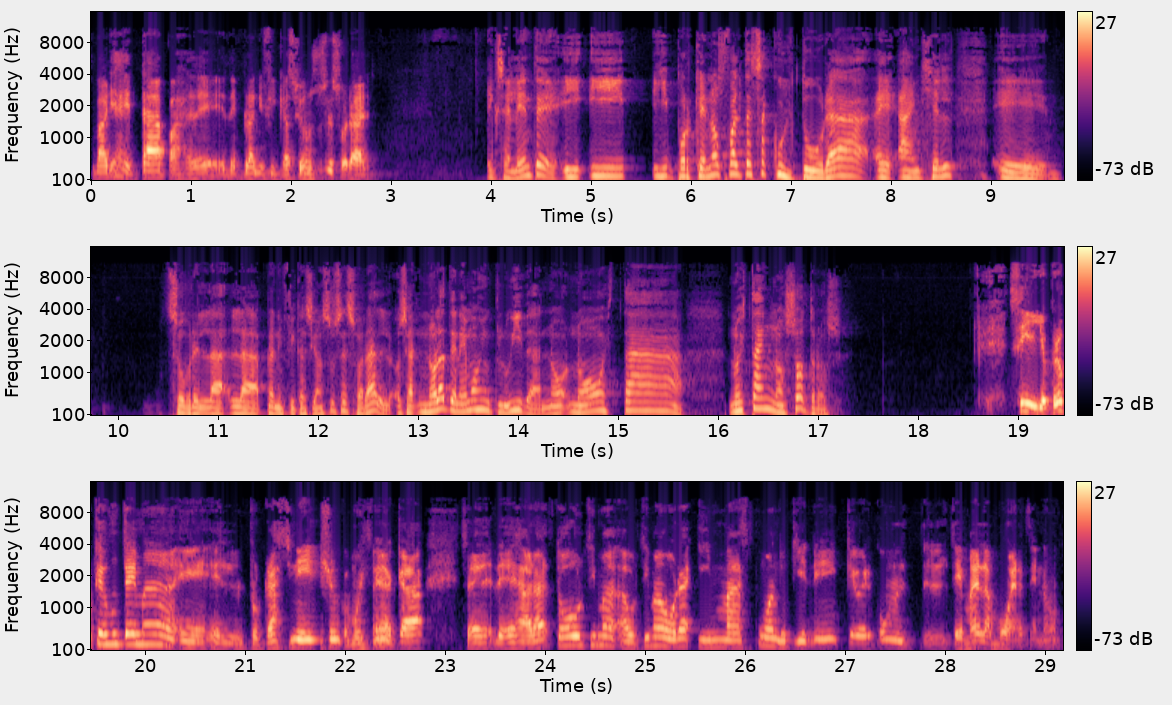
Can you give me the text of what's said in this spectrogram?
varias etapas de, de planificación sucesoral. Excelente. Y, y, y ¿por qué nos falta esa cultura, eh, Ángel, eh, sobre la, la, planificación sucesoral? O sea, no la tenemos incluida, no, no está, no está en nosotros. Sí, yo creo que es un tema, eh, el procrastination, como dicen acá, o sea, de dejar a todo última, a última hora y más cuando tiene que ver con el, el tema de la muerte, ¿no?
